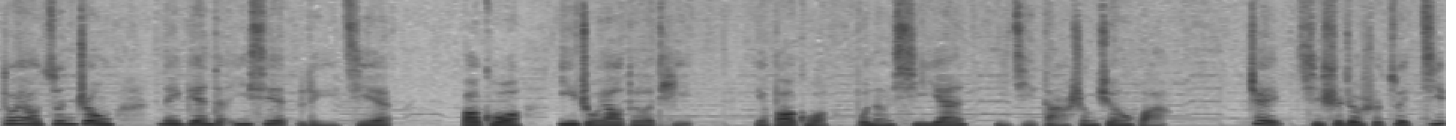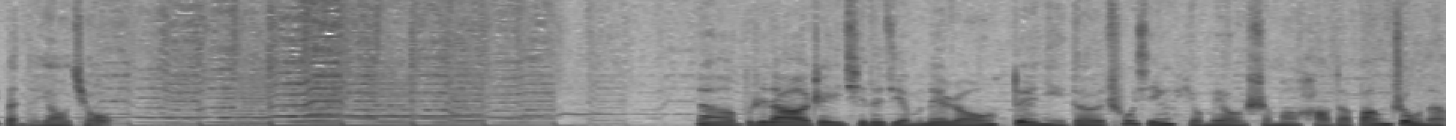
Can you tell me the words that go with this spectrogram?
都要尊重那边的一些礼节，包括衣着要得体。也包括不能吸烟以及大声喧哗，这其实就是最基本的要求。那不知道这一期的节目内容对你的出行有没有什么好的帮助呢？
